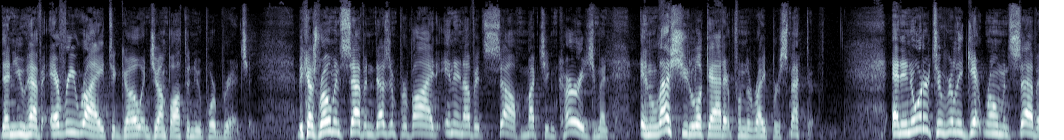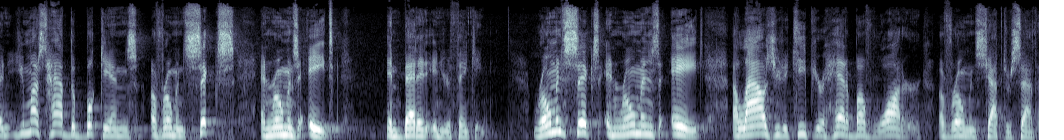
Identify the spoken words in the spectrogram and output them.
then you have every right to go and jump off the Newport Bridge. Because Romans 7 doesn't provide, in and of itself, much encouragement unless you look at it from the right perspective. And in order to really get Romans 7, you must have the bookends of Romans 6 and Romans 8 embedded in your thinking. Romans 6 and Romans 8 allows you to keep your head above water of Romans chapter 7.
